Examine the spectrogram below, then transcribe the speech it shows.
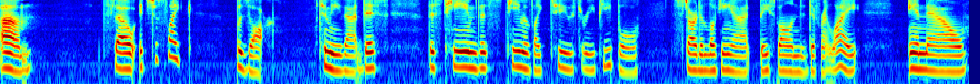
Um, so it's just like bizarre to me that this this team, this team of like two, three people started looking at baseball in a different light, and now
